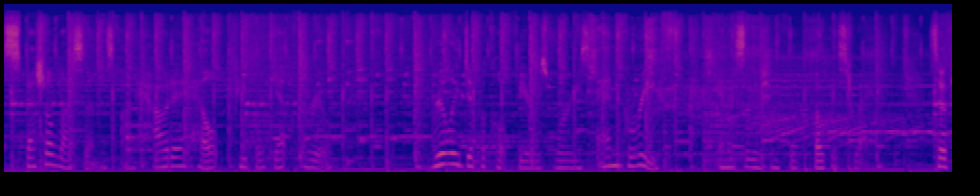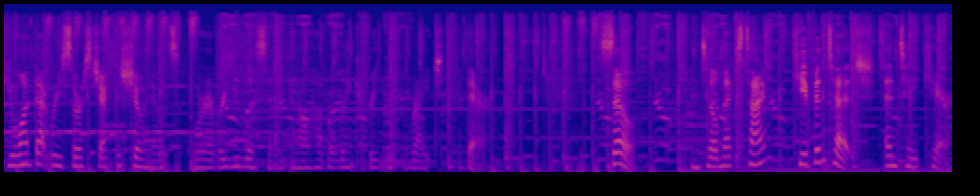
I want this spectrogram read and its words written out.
special lessons on how to help people get through really difficult fears, worries, and grief in a solution focused way. So if you want that resource, check the show notes wherever you listen, and I'll have a link for you right there. So until next time, keep in touch and take care.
